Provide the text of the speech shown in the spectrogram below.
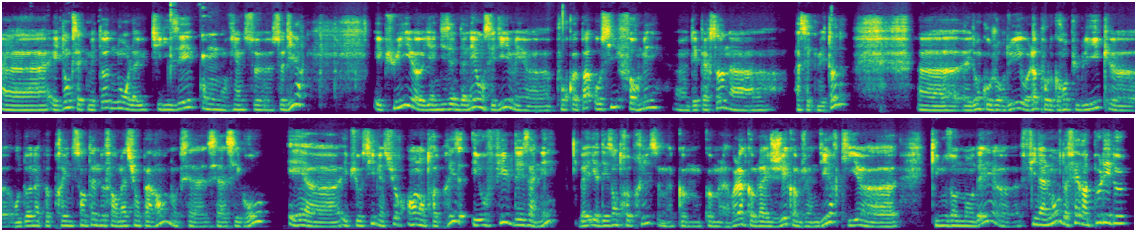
et donc cette méthode, nous, on l'a utilisée, comme on vient de se, se dire. Et puis, il y a une dizaine d'années, on s'est dit, mais pourquoi pas aussi former des personnes à, à cette méthode euh, et donc aujourd'hui, voilà, pour le grand public, euh, on donne à peu près une centaine de formations par an, donc c'est assez gros. Et, euh, et, puis aussi, bien sûr, en entreprise. Et au fil des années, ben, il y a des entreprises comme, comme, voilà, comme l'ASG, comme je viens de dire, qui, qui nous ont demandé finalement de faire un peu les deux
